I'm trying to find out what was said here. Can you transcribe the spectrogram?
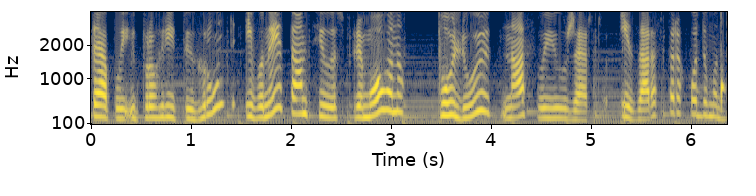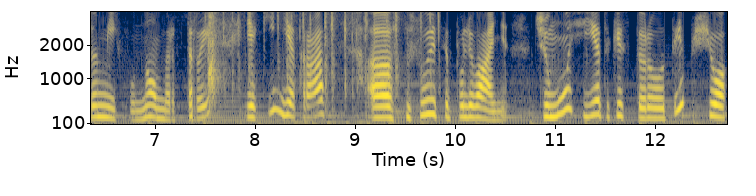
теплий і прогрітий ґрунт, і вони там цілеспрямовано полюють на свою жертву. І зараз переходимо до міфу номер три, який якраз стосується полювання. Чомусь є такий стереотип, що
